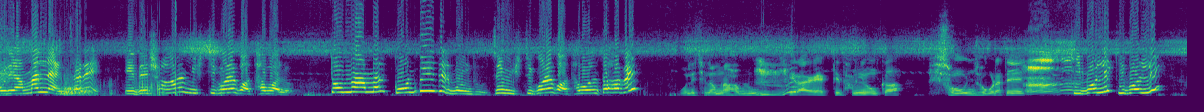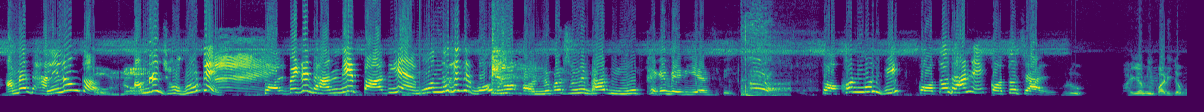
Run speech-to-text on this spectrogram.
ওরে আমার ল্যাংচা রে এদের সঙ্গে মিষ্টি করে কথা বলো। তোমরা আমার কোন পেয়েদের বন্ধু যে মিষ্টি করে কথা বলতে হবে? বলেছিলাম না হাবলু? এর আগে একটি ধানি লঙ্কা ভীষণ ঝগড়াটে। কি বললি কি বললি? আমরা ধানে লঙ্কা? আমরা ঝগড়ুটে? জল পেটে ধান দিয়ে পা দিয়ে এমন ধরে দেবো অন্নপ্রাশনের ভাব মুখ থেকে বেরিয়ে আসবে। তখন বুঝবি কত ধানে কত চাল। হাবলু ভাই আমি বাড়ি যাব।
